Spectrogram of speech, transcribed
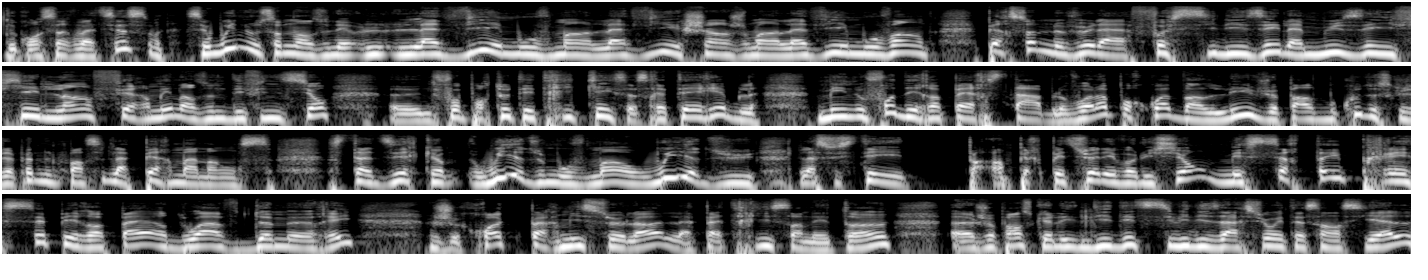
de conservatisme. C'est oui, nous sommes dans une, la vie est mouvement, la vie est changement, la vie est mouvante. Personne ne veut la fossiliser, la muséifier, l'enfermer dans une définition euh, une fois pour toutes étriquée. Ça serait terrible. Mais il nous faut des repères stables. Voilà pourquoi dans le livre, je parle beaucoup de ce que j'appelle une pensée de la permanence. C'est-à-dire que oui, il y a du mouvement, oui, il y a du, la société en perpétuelle évolution, mais certains principes et repères doivent demeurer. Je crois que parmi ceux-là, la patrie c'en est un. Euh, je pense que l'idée de civilisation est essentielle,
